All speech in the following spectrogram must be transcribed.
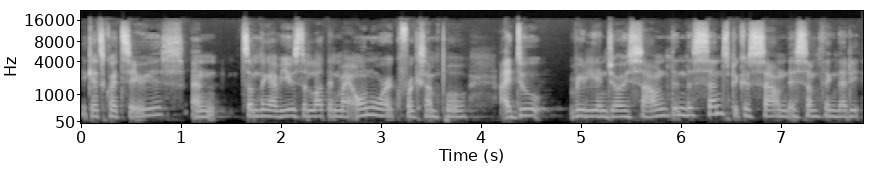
it gets quite serious. And something I've used a lot in my own work, for example, I do really enjoy sound in this sense because sound is something that it,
